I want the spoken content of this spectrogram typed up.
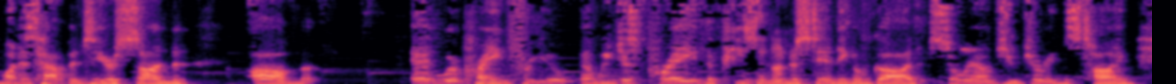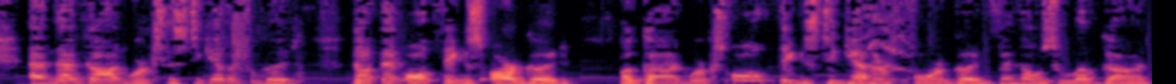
what has happened to your son. Um, and we're praying for you. And we just pray the peace and understanding of God surrounds you during this time and that God works this together for good. Not that all things are good, but God works all things together for good for those who love God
